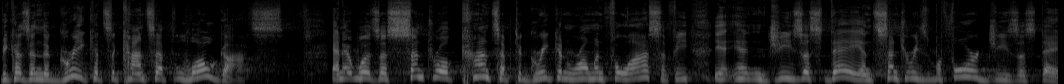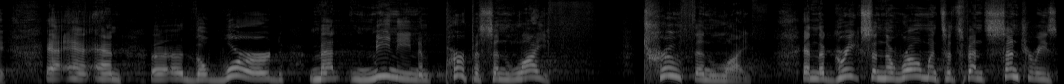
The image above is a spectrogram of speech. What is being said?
Because in the Greek, it's the concept logos. And it was a central concept to Greek and Roman philosophy in, in Jesus' day and centuries before Jesus' day. And, and uh, the word meant meaning and purpose in life, truth in life. And the Greeks and the Romans had spent centuries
